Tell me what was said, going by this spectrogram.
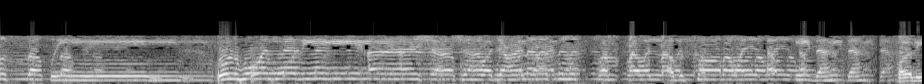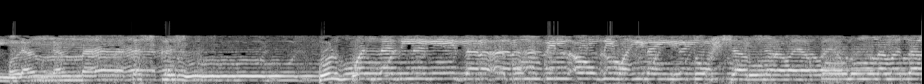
مستقيم. قل هو الذي أنشاكم وجعل لكم السمع والأبصار والأفئدة قليلا ما تشكرون. قل هو الذي ذرأكم في الأرض وإليه تحشرون ويقولون متى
